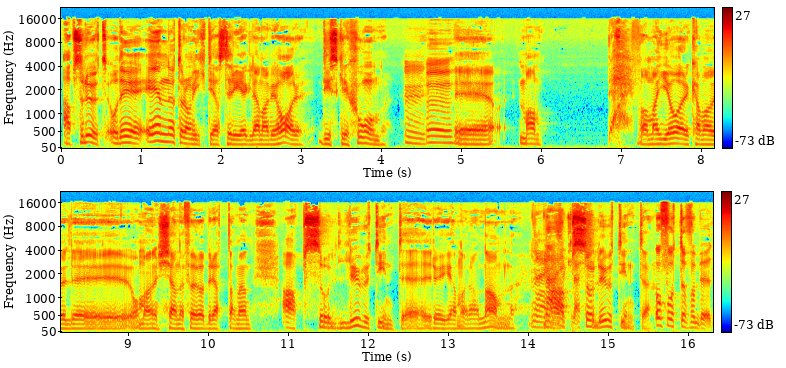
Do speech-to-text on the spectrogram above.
Absolut, och det är en av de viktigaste reglerna vi har, diskretion. Eh, man, ja, vad man gör kan man väl, eh, om man känner för att berätta, men absolut inte röja några namn. Nej, såklart. absolut inte. Och fotoförbud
